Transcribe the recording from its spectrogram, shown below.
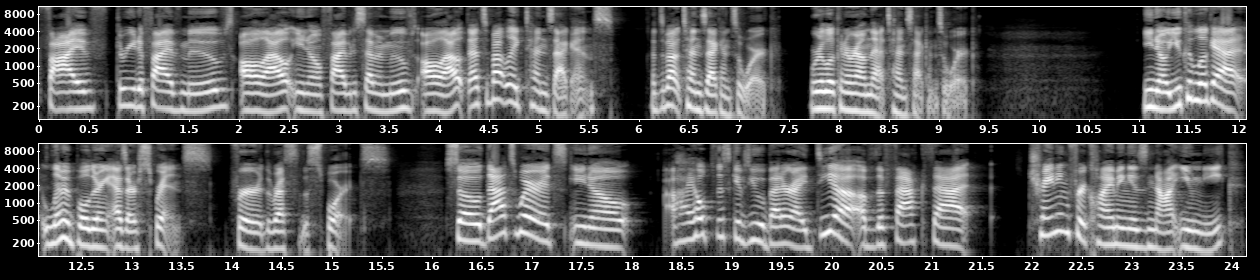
five, three to five moves all out, you know, five to seven moves all out. That's about like 10 seconds. That's about 10 seconds of work. We're looking around that 10 seconds of work. You know, you could look at limit bouldering as our sprints for the rest of the sports. So that's where it's, you know, I hope this gives you a better idea of the fact that training for climbing is not unique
